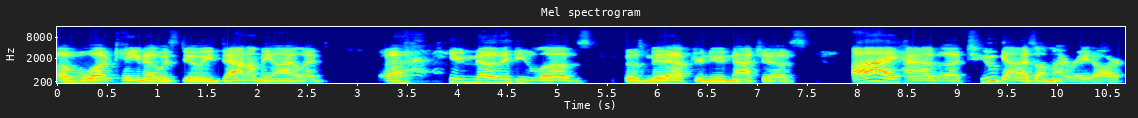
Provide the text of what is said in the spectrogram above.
of what Kano is doing down on the island. Uh, you know that he loves those mid afternoon nachos. I have uh, two guys on my radar,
